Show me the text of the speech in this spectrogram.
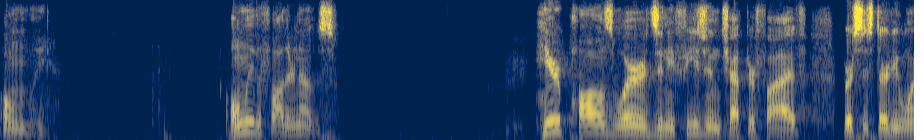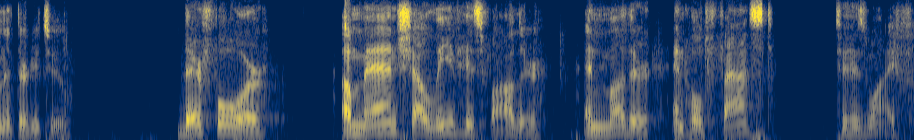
only. Only the Father knows. Hear Paul's words in Ephesians chapter 5, verses 31 and 32. Therefore, a man shall leave his father and mother and hold fast to his wife,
